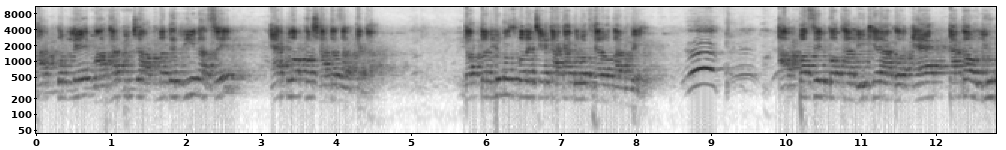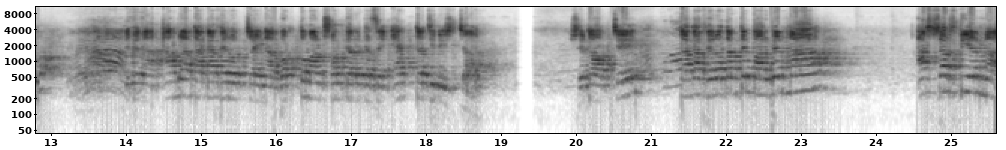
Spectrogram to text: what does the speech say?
ভাগ করলে মাথা পিছু আপনাদের ঋণ আছে এক লক্ষ সাত হাজার টাকা। ডক্টর ইউনুস বলেছে, টাকাগুলো ফেরত আনবে। আব্বাসের কথা লিখে রাখো, এক টাকাও দেবে না, আমরা টাকা ফেরত চাই না, বর্তমান সরকারের কাছে একটা জিনিস চাই। সেটা হচ্ছে, টাকা ফেরত আনতে পারবেন না, আশ্বাস দিয়েন না,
